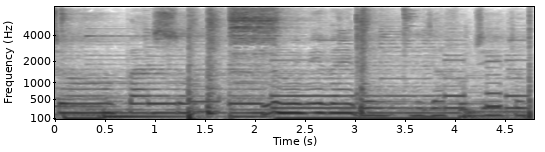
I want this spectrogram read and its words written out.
Faccio un passo, lui mi vede, è già fuggito,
